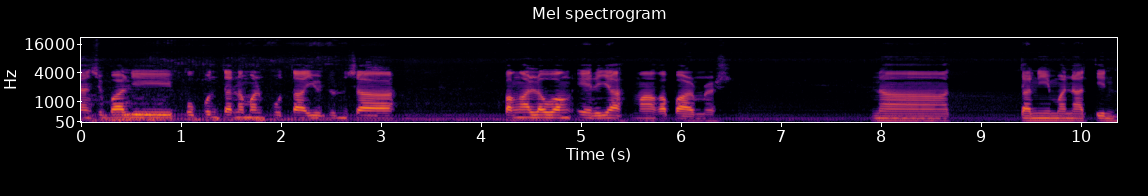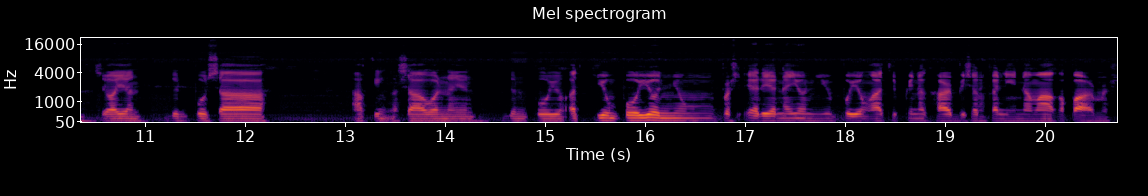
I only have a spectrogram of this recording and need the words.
Yan, so bali pupunta naman po tayo dun sa pangalawang area mga ka-farmers na taniman natin. So ayan, dun po sa aking asawa na yun. Dun po yung, at yun po yun, yung first area na yun, yun po yung ating pinag-harvestan kanina mga ka-farmers.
